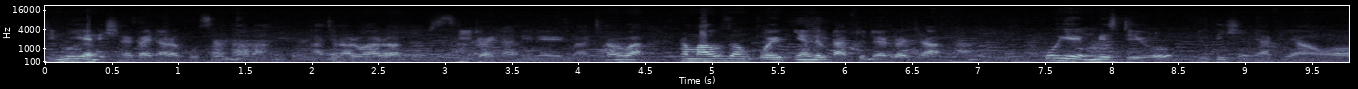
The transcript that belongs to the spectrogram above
ဒီနေ့ရဲ့ national driver တော့ကိုစံတာပါအဲကျွန်တော်တို့ကတော့ city driver အနေနဲ့ဒီမှာကျွန်တော်တို့ကပထမဆုံးပွဲပြန်လုတ်တာဖြစ်တဲ့အတွက်ကြောင့်ကိုယ့်ရဲ့ miss တွေကိုလူသိရှင်များဖြစ်အောင်ဟော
